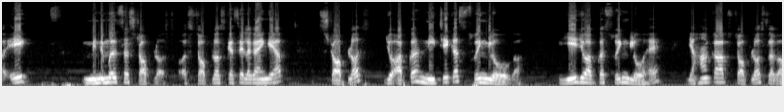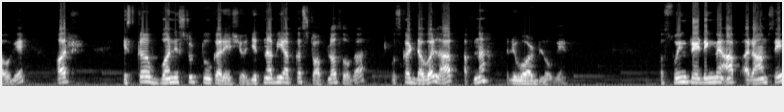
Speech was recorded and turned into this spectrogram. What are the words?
और एक मिनिमल सा स्टॉप लॉस और स्टॉप लॉस कैसे लगाएँगे आप? स्टॉप लॉस जो आपका नीचे का स्विंग लो होगा। ये जो आपका स्विंग लो है, यहाँ का आप स्टॉप लॉस लगाओगे और इसका वन इस टू टू का रेशियो जितना भी आपका स्टॉप लॉस होगा, उसका डबल आप अपना रिवॉर्ड लोगे। और स्विंग ट्रेडिंग में आप आराम से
